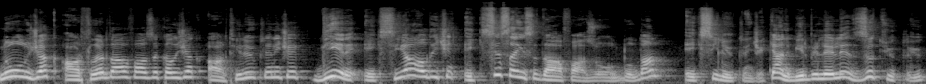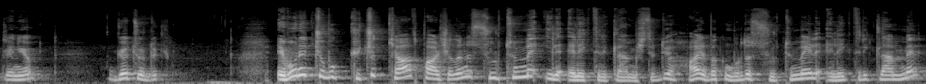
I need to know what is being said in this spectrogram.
ne olacak? Artıları daha fazla kalacak. Artıyla yüklenecek. Diğeri eksiyi aldığı için eksi sayısı daha fazla olduğundan eksiyle yüklenecek. Yani birbirleriyle zıt yükle yükleniyor. Götürdük. Ebonit çubuk küçük kağıt parçalarını sürtünme ile elektriklenmiştir diyor. Hayır bakın burada sürtünme ile elektriklenme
